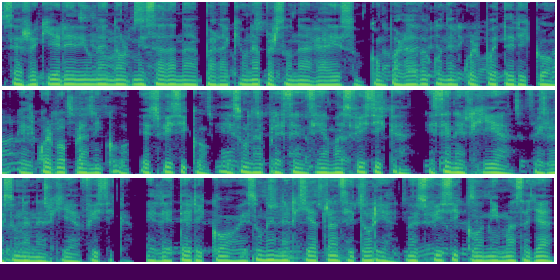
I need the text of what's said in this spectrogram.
Se requiere de una enorme sadhana para que una persona haga eso. Comparado con el cuerpo etérico, el cuerpo pránico es físico, es una presencia más física, es energía, pero es una energía física. El etérico es una energía transitoria, no es físico ni más allá,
